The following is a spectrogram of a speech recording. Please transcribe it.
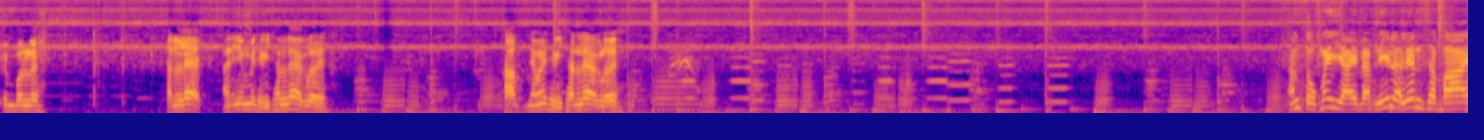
ขึ้นบนเลย ชั้นแรก อันนี้ยังไม่ถึงชั้นแรกเลย ครับยังไม่ถึงชั้นแรกเลยน้ำตกไม่ใหญ่แบบนี้แหละเล่นสบาย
